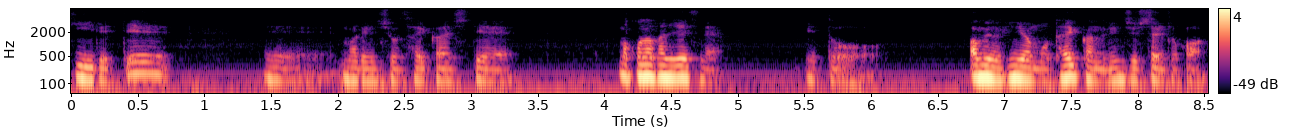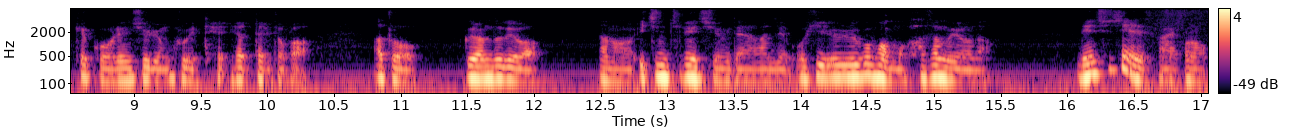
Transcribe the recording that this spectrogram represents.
き入れて、えーまあ、練習を再開して、まあ、こんな感じですね。えっ、と雨の日にはもう体育館で練習したりとか結構練習量も増えて やったりとか。あとグラウンドではあの1日練習みたいな感じでお昼ご飯も挟むような練習試合ですかねこの。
